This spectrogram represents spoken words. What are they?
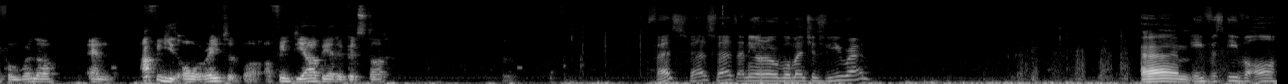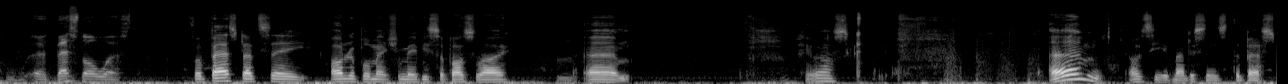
from Villa, and I think he's overrated, but I think Diaby had a good start. First, first, first. Any honorable mentions for you, Ryan? Um, Either, either or, uh, best or worst. for best, I'd say honorable mention maybe Szoboszlai. Hmm. Um, who else? Um, obviously Maddison's the best,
